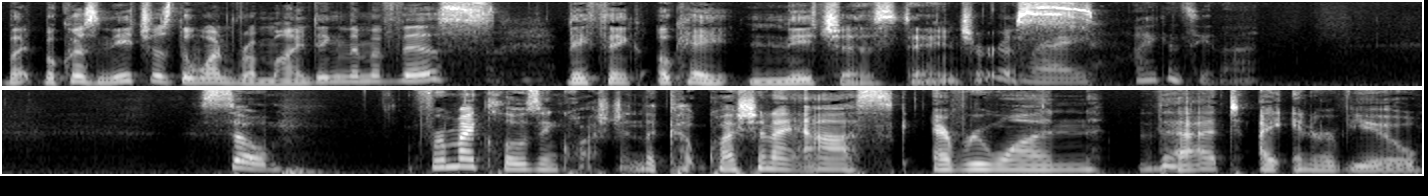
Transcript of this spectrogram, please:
But because Nietzsche's the one reminding them of this, they think, okay, Nietzsche's dangerous. Right. I can see that. So, for my closing question, the question I ask everyone that I interview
